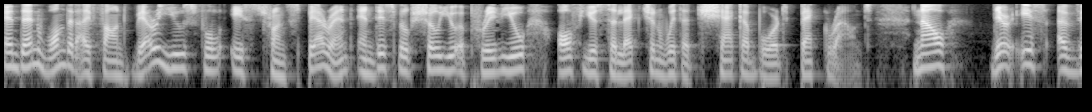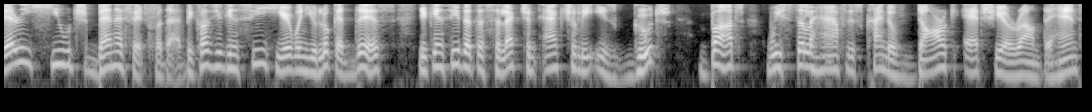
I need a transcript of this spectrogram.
and then one that I found very useful is transparent, and this will show you a preview of your selection with a checkerboard background. Now, there is a very huge benefit for that because you can see here when you look at this, you can see that the selection actually is good, but we still have this kind of dark edge here around the hand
